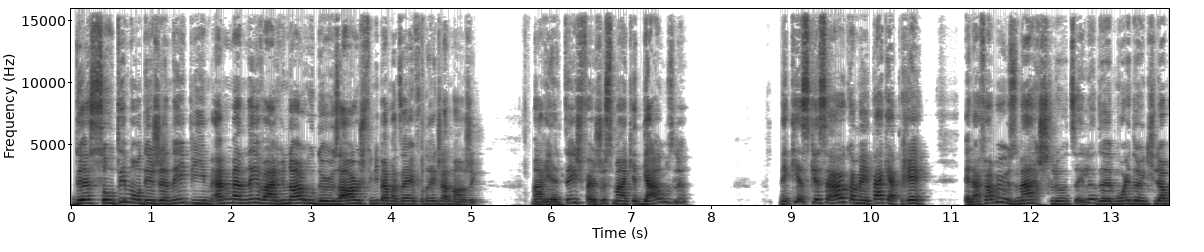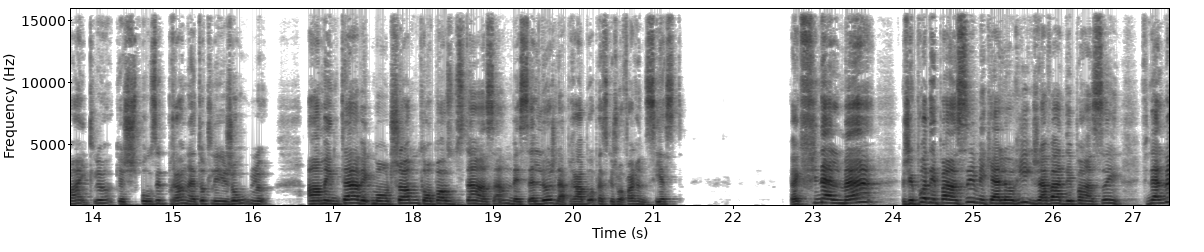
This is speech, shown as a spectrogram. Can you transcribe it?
de sauter mon déjeuner puis à me m'amener vers une heure ou deux heures, je finis par me dire, il faudrait que j'aille manger. Mais en réalité, je fais juste manquer de gaz, là. Mais qu'est-ce que ça a comme impact après? Et la fameuse marche, là, tu sais, là, de moins d'un kilomètre, là, que je suis supposée de prendre à tous les jours, là, en même temps avec mon chum, qu'on passe du temps ensemble, ben celle-là, je la prends pas parce que je vais faire une sieste. Fait que finalement, j'ai pas dépensé mes calories que j'avais à dépenser. Finalement,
